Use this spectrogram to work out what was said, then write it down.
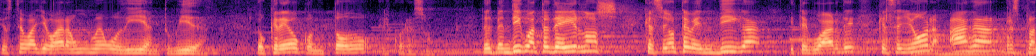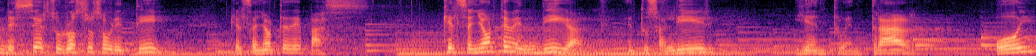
Dios te va a llevar a un nuevo día en tu vida. Lo creo con todo el corazón. Les bendigo antes de irnos, que el Señor te bendiga y te guarde, que el Señor haga resplandecer su rostro sobre ti que el Señor te dé paz. Que el Señor te bendiga en tu salir y en tu entrar hoy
